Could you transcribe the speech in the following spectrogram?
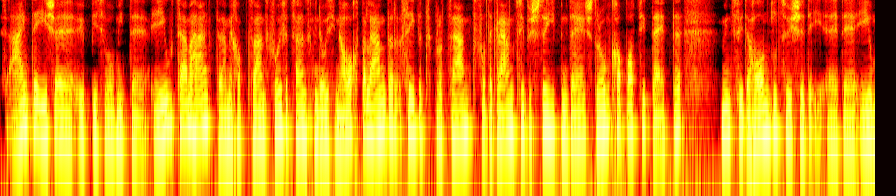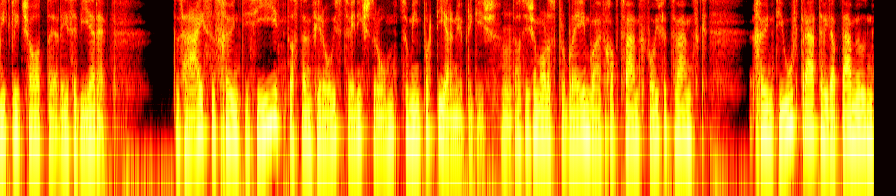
das eine ist äh, etwas, das mit der EU zusammenhängt, nämlich ab 2025 mit unseren Nachbarländern 70 Prozent der grenzüberschreitenden Stromkapazitäten müssen für den Handel zwischen den, äh, EU-Mitgliedstaaten reservieren. Das heißt, es könnte sein, dass dann für uns zu wenig Strom zum Importieren übrig ist. Hm. Das ist einmal das Problem, das einfach ab 2025 könnte auftreten, weil ab dem müssen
